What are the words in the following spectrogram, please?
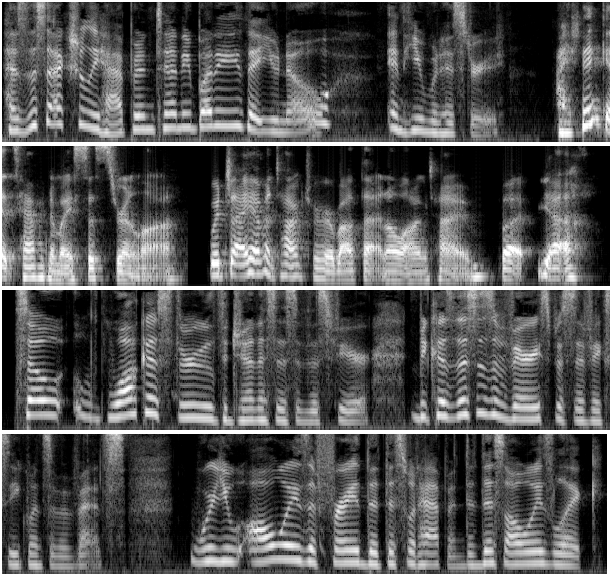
Has this actually happened to anybody that you know in human history? I think it's happened to my sister in law, which I haven't talked to her about that in a long time, but yeah. So, walk us through the genesis of this fear, because this is a very specific sequence of events. Were you always afraid that this would happen? Did this always, like,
